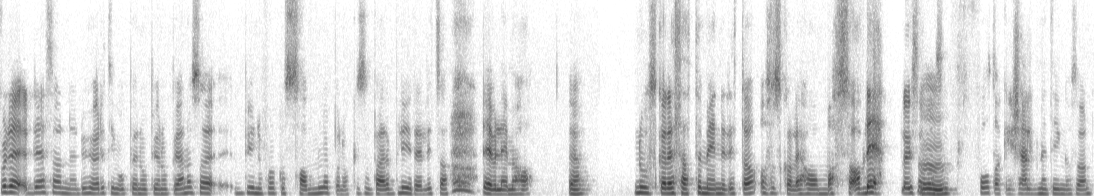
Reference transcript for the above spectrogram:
For det, det er sånn, du hører ting opp igjen, opp igjen, opp igjen, og så begynner folk å samle på noe, så bare blir det litt sånn Det vil jeg med ha. Ja. Nå skal jeg sette meg inn i dette, og så skal jeg ha masse av det. liksom, og Mm. så Få tak i sjeldne ting og sånn.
